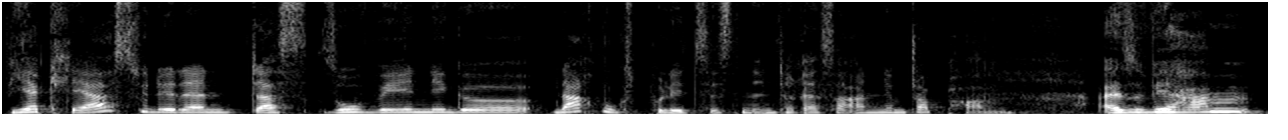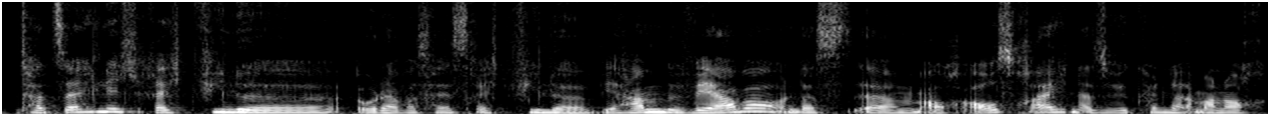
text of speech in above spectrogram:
Wie erklärst du dir denn, dass so wenige Nachwuchspolizisten Interesse an dem Job haben? Also wir haben tatsächlich recht viele, oder was heißt recht viele? Wir haben Bewerber und das ähm, auch ausreichend. Also wir können da immer noch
